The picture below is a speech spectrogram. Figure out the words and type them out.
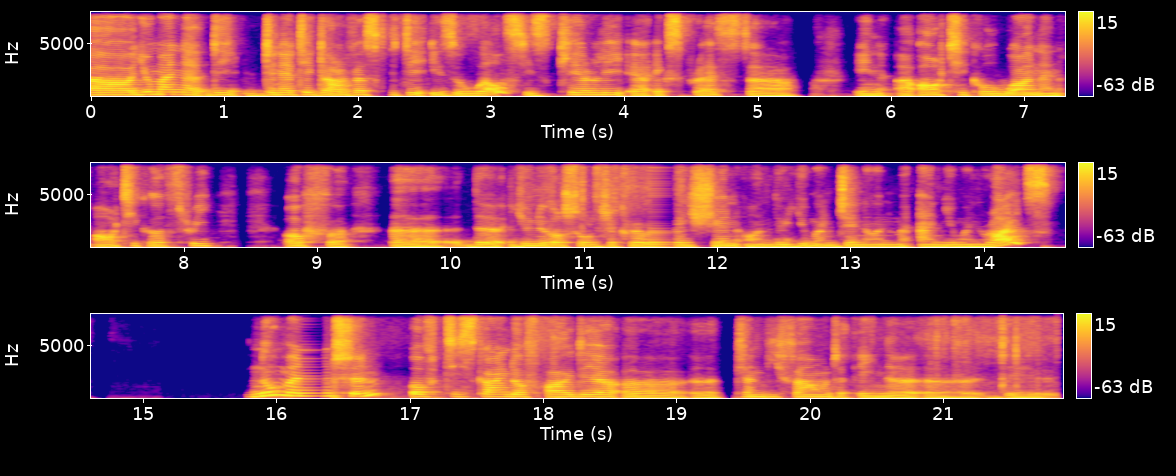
Uh, human uh, genetic diversity is a wealth is clearly expressed in Article One and Article Three of uh, the Universal Declaration on the Human Genome and Human Rights. No mention of this kind of idea uh, uh can be found in uh, uh, the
